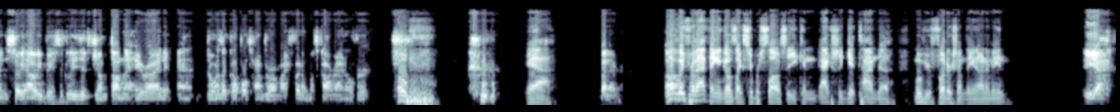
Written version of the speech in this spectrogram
And so yeah, we basically just jumped on the hayride and there was a couple times where my foot almost got ran over. Oh. yeah. Whatever. Luckily Um, for that thing, it goes like super slow, so you can actually get time to move your foot or something. You know what I mean? yeah.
